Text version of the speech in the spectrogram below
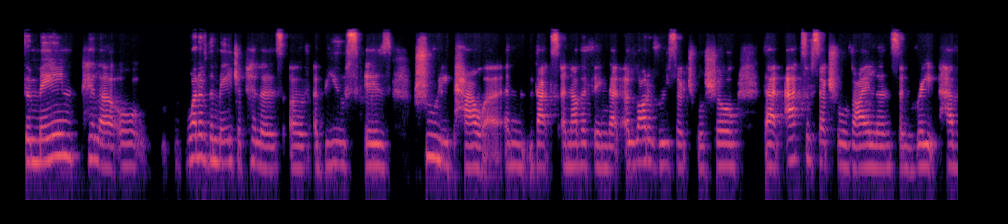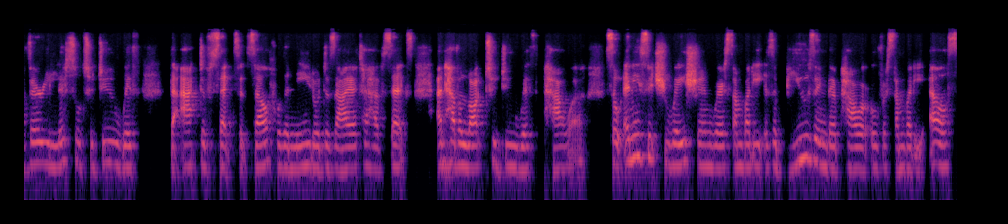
the main pillar or one of the major pillars of abuse is truly power. And that's another thing that a lot of research will show that acts of sexual violence and rape have very little to do with the act of sex itself or the need or desire to have sex and have a lot to do with power. So, any situation where somebody is abusing their power over somebody else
